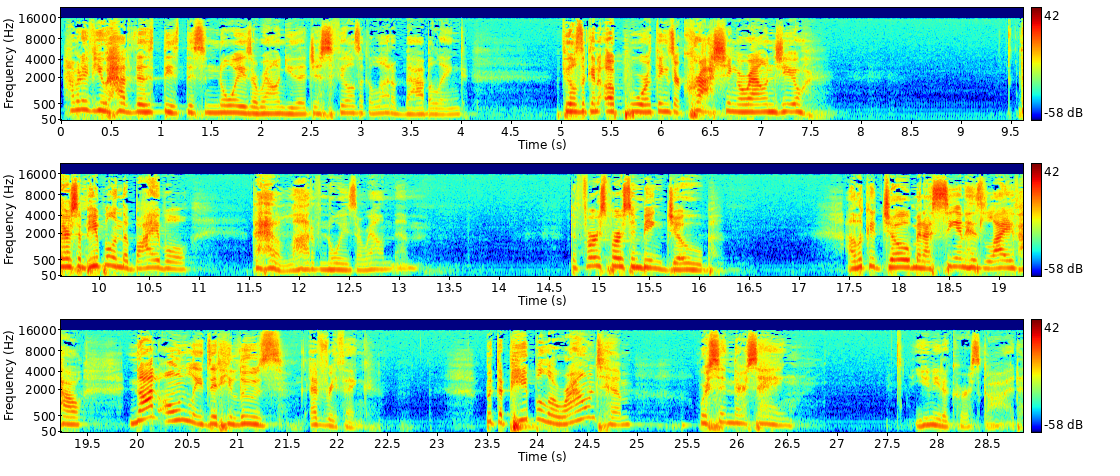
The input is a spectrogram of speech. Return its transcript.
How many of you have this, this, this noise around you that just feels like a lot of babbling? Feels like an uproar, things are crashing around you. There are some people in the Bible that had a lot of noise around them. The first person being Job. I look at Job and I see in his life how not only did he lose everything, but the people around him were sitting there saying, You need to curse God.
